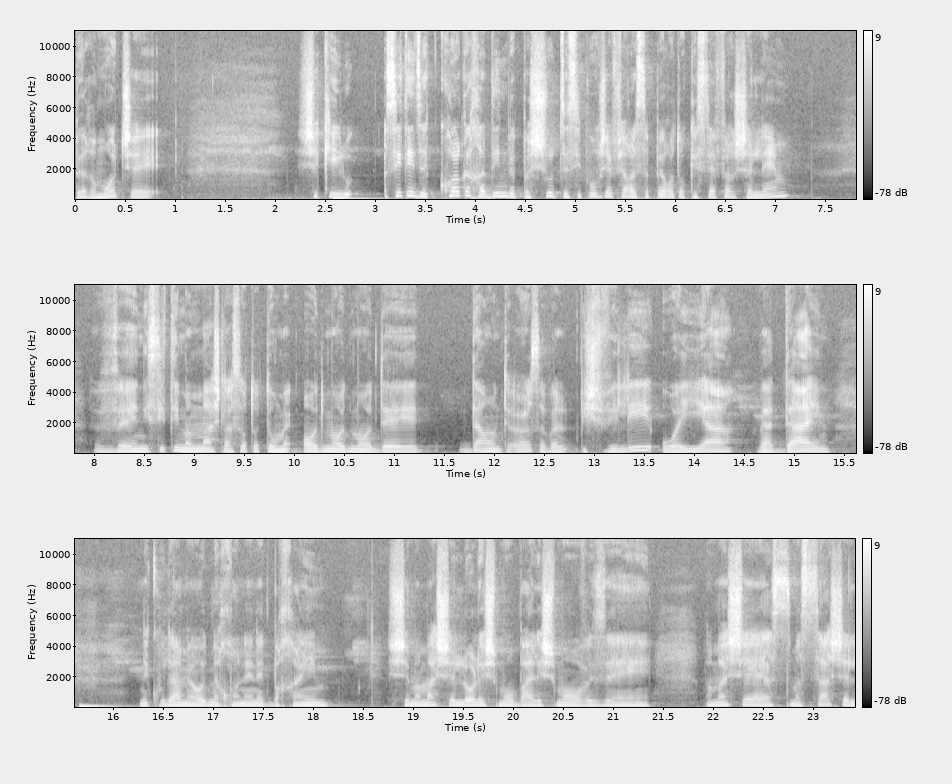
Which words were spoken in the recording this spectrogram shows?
ברמות ש, שכאילו, עשיתי את זה כל כך עדין ופשוט, זה סיפור שאפשר לספר אותו כספר שלם, וניסיתי ממש לעשות אותו מאוד מאוד מאוד אה, down to earth, אבל בשבילי הוא היה ועדיין נקודה מאוד מכוננת בחיים, שממש שלא לשמו בא לשמו, וזה ממש היה מסע של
